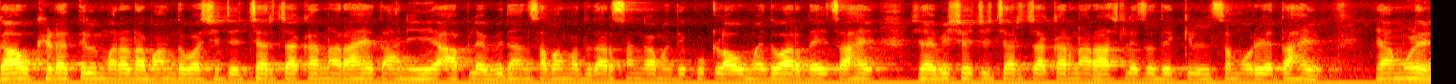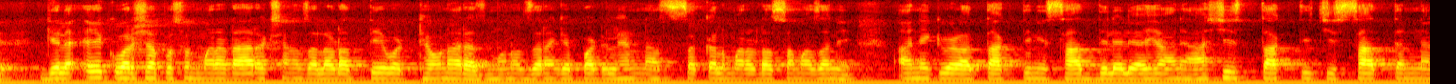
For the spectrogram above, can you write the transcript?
गावखेड्यातील मराठा बांधवाशी ते चर्चा करणार आहेत आणि आपल्या विधानसभा मतदारसंघामध्ये कुठला उमेदवार द्यायचा आहे याविषयीची चर्चा करणार असल्याचं देखील समोर येत आहे. यामुळे गेल्या एक वर्षापासून मराठा आरक्षणाचा लढा तेवत ठेवणाऱ्याच मनोज जरांगे पाटील यांना सकल मराठा समाजाने अनेक वेळा ताकदीने साथ दिलेली आहे आणि अशीच ताकदीची साथ त्यांना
